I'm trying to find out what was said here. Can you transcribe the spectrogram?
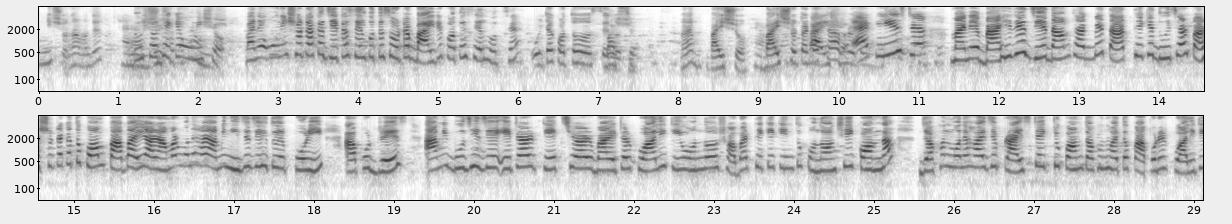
উনিশশো না আমাদের? দুশো থেকে উনিশশো। মানে উনিশশো টাকা যেটা সেল করতেছে ওটা বাইরে কত সেল হচ্ছে? ওইটা কত সেল হচ্ছে? হ্যাঁ বাইশশো। বাইশশো টাকাটা অ্যাট লিস্ট মানে বাইরে যে দাম থাকবে তার থেকে দুই চার পাঁচশো টাকা তো কম পাবাই। আর আমার মনে হয় আমি নিজে যেহেতু পরি আপুর ড্রেস আমি বুঝি যে এটার টেক্সচার বা এটার কোয়ালিটি অন্য সবার থেকে কিন্তু কোনো অংশেই কম না। যখন মনে হয় যে প্রাইসটা একটু কম তখন হয়তো কাপড়ের কোয়ালিটি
